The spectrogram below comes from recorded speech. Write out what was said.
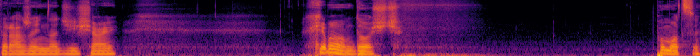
Wrażeń na dzisiaj. Chyba mam dość. Pomocy.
